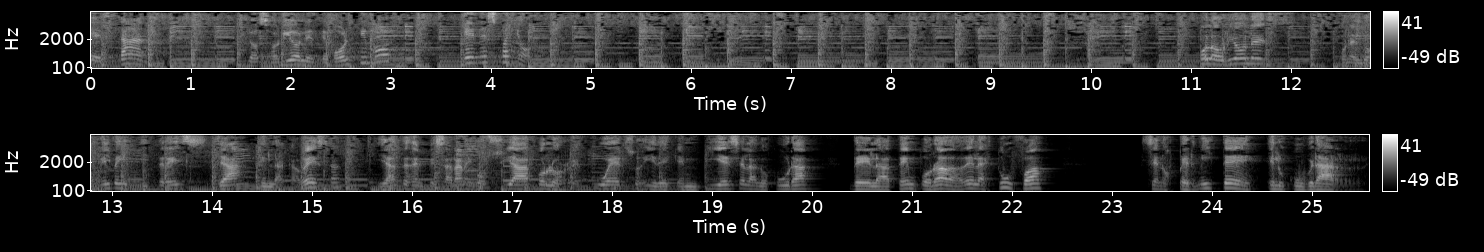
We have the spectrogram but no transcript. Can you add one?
Están los Orioles de Baltimore en español. Hola Orioles, con el 2023 ya en la cabeza y antes de empezar a negociar por los refuerzos y de que empiece la locura de la temporada de la estufa, se nos permite elucubrar,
